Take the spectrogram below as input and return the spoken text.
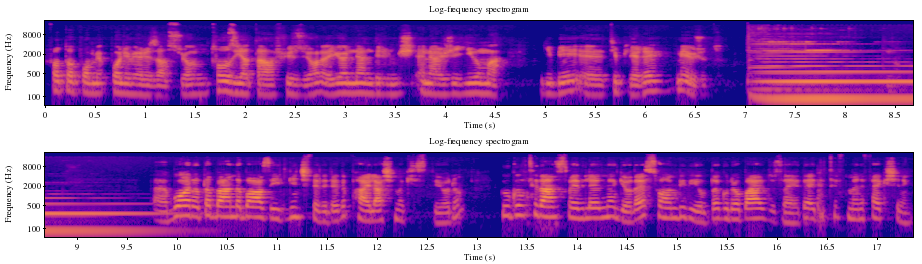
fotopolimerizasyon, toz yatağı füzyon ve yönlendirilmiş enerji yığma gibi e, tipleri mevcut. Bu arada ben de bazı ilginç verileri paylaşmak istiyorum. Google Trends verilerine göre son bir yılda global düzeyde additive manufacturing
